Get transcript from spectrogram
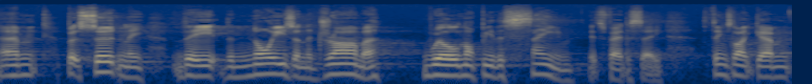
Um, but certainly, the, the noise and the drama will not be the same, it's fair to say. Things like um,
